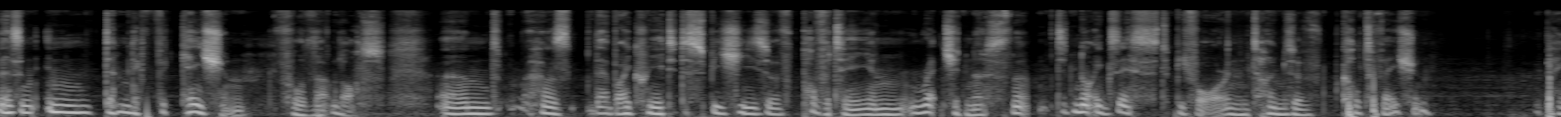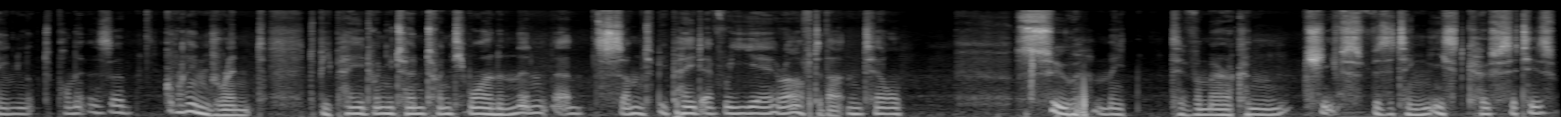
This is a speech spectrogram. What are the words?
There's an indemnification for that loss, and has thereby created a species of poverty and wretchedness that did not exist before in times of cultivation. Paine looked upon it as a ground rent to be paid when you turned 21, and then a sum to be paid every year after that until Sioux Native American chiefs visiting East Coast cities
